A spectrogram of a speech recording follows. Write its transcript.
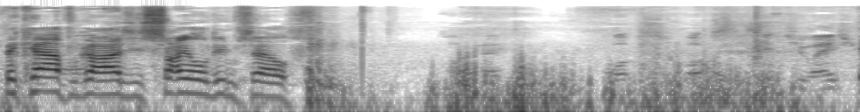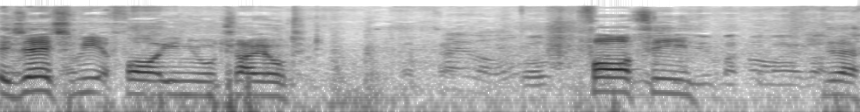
Be careful, guys. He's soiled himself. Okay. What's what's the situation? Is there to meet a 14 year old child? 14. Yeah.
